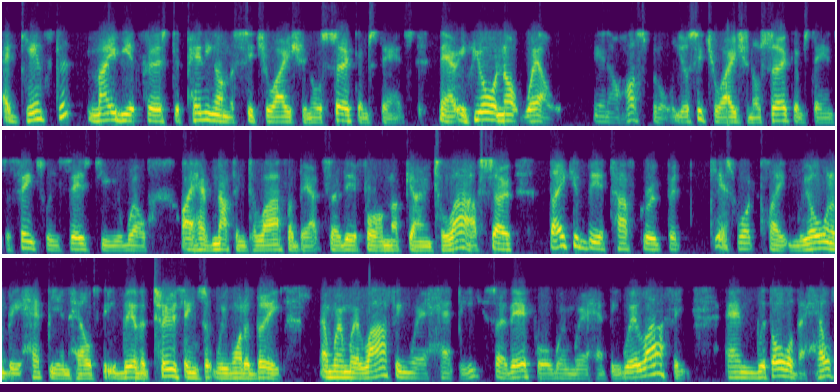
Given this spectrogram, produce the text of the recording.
against it, maybe at first, depending on the situation or circumstance. Now, if you're not well, in a hospital, your situation or circumstance essentially says to you, well, I have nothing to laugh about, so therefore I'm not going to laugh. So they can be a tough group, but guess what, Clayton? We all want to be happy and healthy. They're the two things that we want to be. And when we're laughing, we're happy. So therefore, when we're happy, we're laughing. And with all of the health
